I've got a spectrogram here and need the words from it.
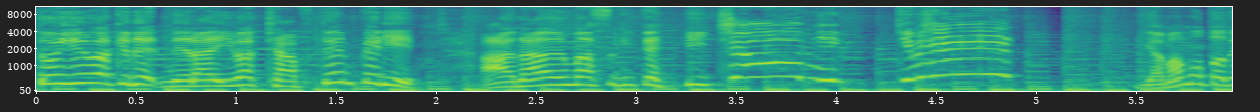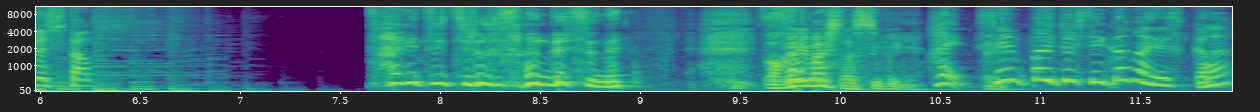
というわけで狙いはキャプテンペリー。穴馬すぎて非常に厳しい！山本でした。斉藤一郎さんですね。わかりましたすぐに。はい先輩としていかがですか？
